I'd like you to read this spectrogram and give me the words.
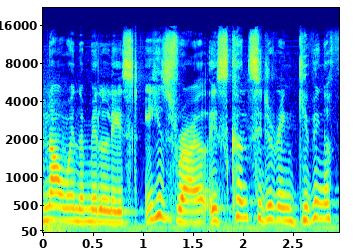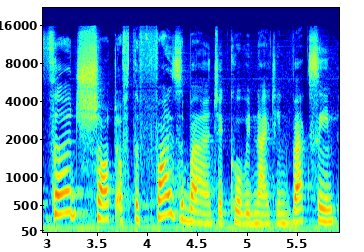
Now in the Middle East, Israel is considering giving a third shot of the Pfizer-BioNTech COVID-19 vaccine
